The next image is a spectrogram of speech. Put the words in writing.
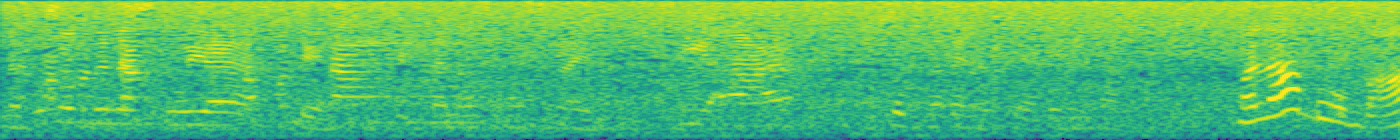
Nabusog na lang kuya. Okay. papuntang Tanong sa mas smile. PR. Busog na kayo na siya. Malabo ba?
